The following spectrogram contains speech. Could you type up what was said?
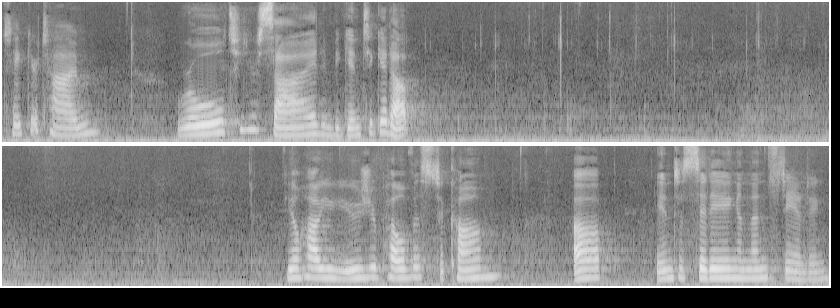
Take your time, roll to your side, and begin to get up. Feel how you use your pelvis to come up into sitting and then standing.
